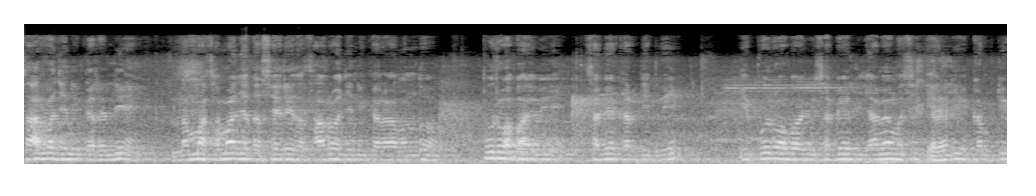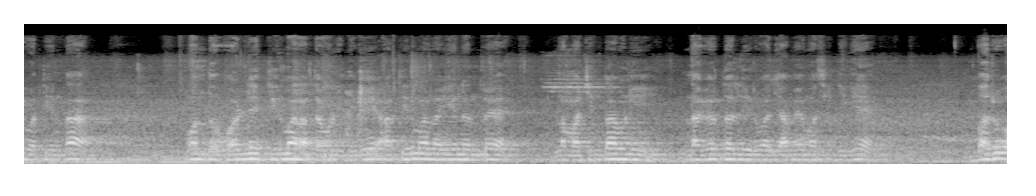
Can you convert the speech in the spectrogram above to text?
ಸಾರ್ವಜನಿಕರಲ್ಲಿ ನಮ್ಮ ಸಮಾಜದ ಸೇರಿದ ಸಾರ್ವಜನಿಕರ ಒಂದು ಪೂರ್ವಭಾವಿ ಸಭೆ ಕರೆದಿದ್ವಿ. ಈ ಪೂರ್ವಭಾವಿ ಸಭೆಯಲ್ಲಿ ಜಾಮೆ ಮಸೀದಿಯಲ್ಲಿ ಕಮಿಟಿ ವತಿಯಿಂದ ಒಂದು ಒಳ್ಳೆಯ ತೀರ್ಮಾನ ತಗೊಂಡಿದ್ದೀವಿ. ಆ ತೀರ್ಮಾನ ಏನಂದರೆ ನಮ್ಮ ಚಿಂತಾಮಣಿ ನಗರದಲ್ಲಿರುವ ಜಾಮೆ ಮಸೀದಿಗೆ ಬರುವ,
